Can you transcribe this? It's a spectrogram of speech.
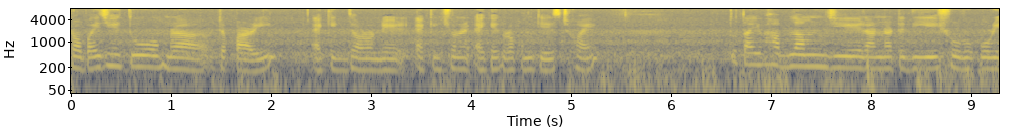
সবাই যেহেতু আমরা এটা পারি, এক এক ধরনের, এক একজনের এক এক রকম টেস্ট হয়। তো তাই ভাবলাম যে রান্নাটা দিয়ে শুরু করি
